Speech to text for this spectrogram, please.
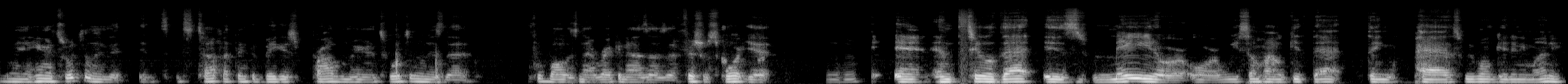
Man, here in Switzerland, it, it's it's tough. I think the biggest problem here in Switzerland is that football is not recognized as an official sport yet, hmm and until that is made or or we somehow get that thing passed, we won't get any money.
